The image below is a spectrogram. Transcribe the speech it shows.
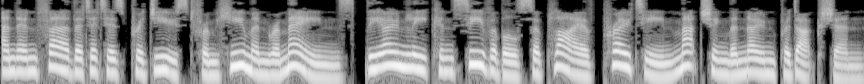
and infer that it is produced from human remains, the only conceivable supply of protein matching the known production.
